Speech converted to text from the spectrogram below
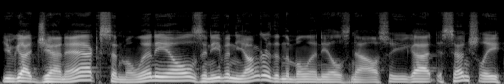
you've got Gen X and millennials and even younger than the millennials now. So you got essentially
